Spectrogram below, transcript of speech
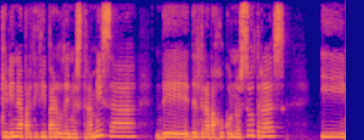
que vienen a participar o de nuestra mesa, del trabajo con nosotras y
